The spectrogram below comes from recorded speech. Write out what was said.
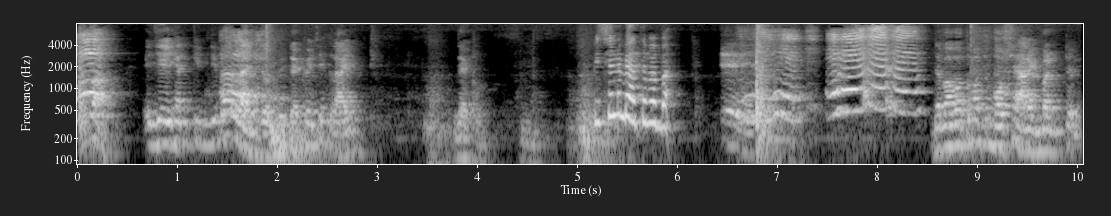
বাবা, এই যে এখানে টিপ দিবা লাইট জ্বলবে দেখো এই যে লাইট দেখো পিছনে ব্যথা বাবা বাবা তোমাকে বসে আরেকবার ট-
